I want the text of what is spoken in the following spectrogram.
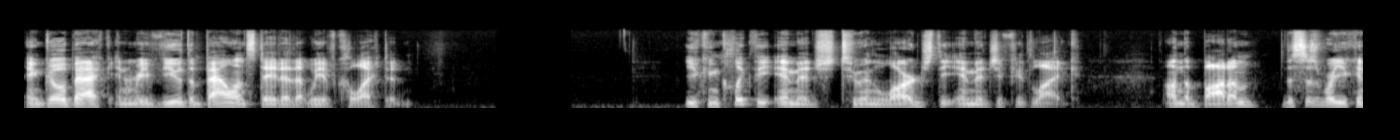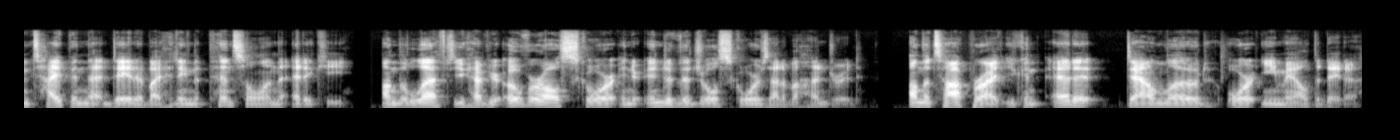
and go back and review the balance data that we have collected. You can click the image to enlarge the image if you'd like. On the bottom, this is where you can type in that data by hitting the pencil and the edit key. On the left, you have your overall score and your individual scores out of 100. On the top right, you can edit, download, or email the data.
